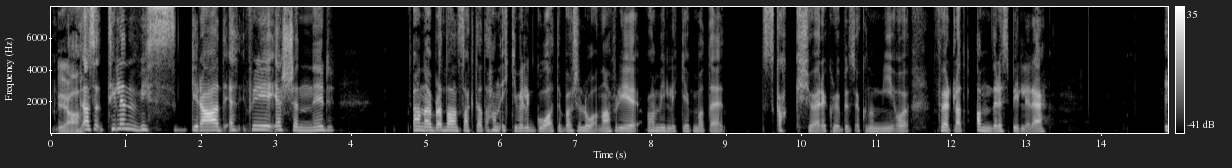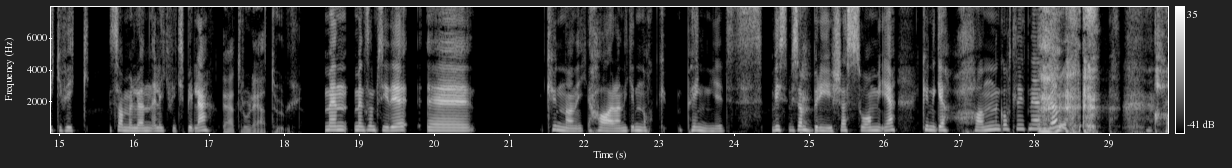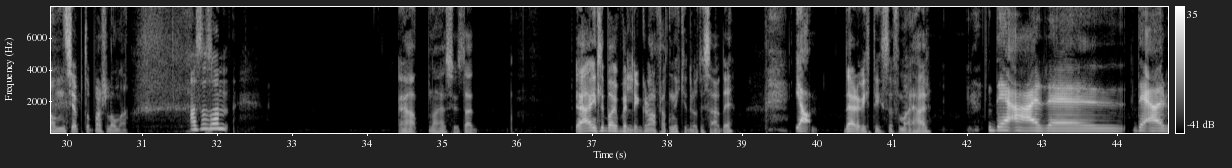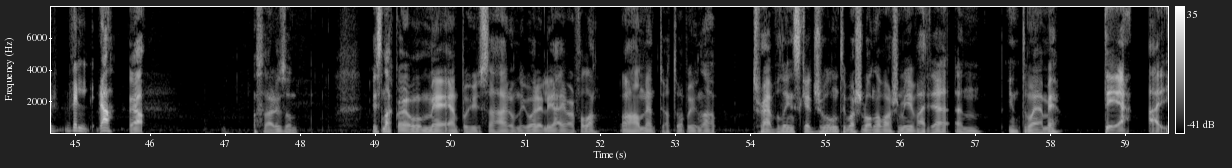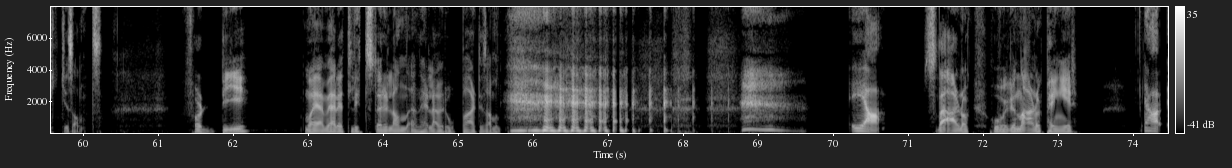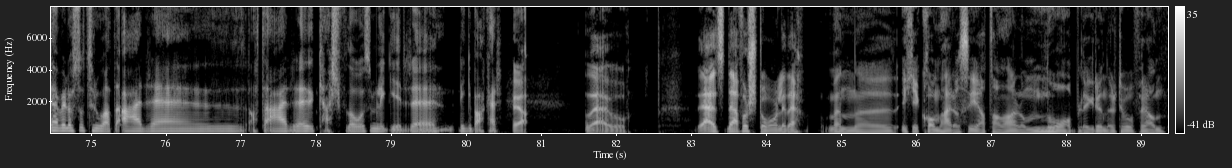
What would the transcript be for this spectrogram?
Ja. Altså, til en viss grad. Jeg, fordi jeg skjønner Han har jo blant annet sagt at han ikke ville gå til Barcelona fordi han ville ikke på en måte skakkjøre klubbens økonomi og føre til at andre spillere ikke fikk samme lønn eller ikke fikk spille. Jeg tror det er tull. Men, men samtidig eh, han ikke, har han ikke nok penger hvis, hvis han bryr seg så mye, kunne ikke han gått litt ned i lønn? Han kjøpte opp Barcelona. Altså sånn Ja, nei, jeg syns det er Jeg er egentlig bare veldig glad for at han ikke dro til Saudi. Ja, Det er det viktigste for meg her. det er eh, Det er veldig bra. Ja. Og så er det jo sånn Vi snakka jo med en på huset her om det i går, eller jeg i hvert fall, da. Og han mente jo at det var pga. traveling schedulen til Barcelona var så mye verre enn inn til Miami. Det er ikke sant. Fordi Miami er et litt større land enn hele Europa er til sammen. Ja. Så det er nok Hovedgrunnen er nok penger. Ja. Jeg vil også tro at det er eh, At det er cashflowet cashflow som ligger, eh, ligger bak her. Og det er jo Det er, det er forståelig, det. Men uh, ikke kom her og si at han har noen noble grunner til hvorfor han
